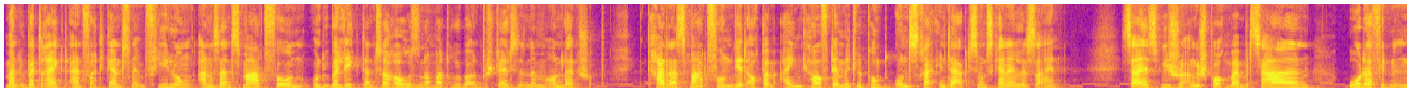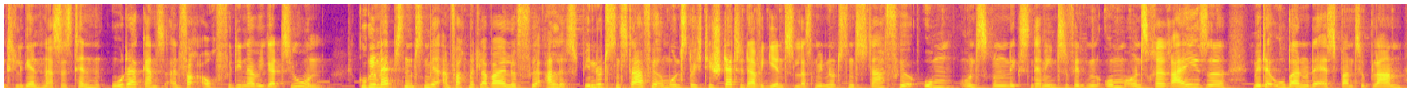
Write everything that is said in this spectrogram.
man überträgt einfach die ganzen Empfehlungen an sein Smartphone und überlegt dann zu Hause nochmal drüber und bestellt sie dann im Online-Shop. Gerade das Smartphone wird auch beim Einkauf der Mittelpunkt unserer Interaktionskanäle sein. Sei es, wie schon angesprochen, beim Bezahlen oder für den intelligenten Assistenten oder ganz einfach auch für die Navigation. Google Maps nutzen wir einfach mittlerweile für alles. Wir nutzen es dafür, um uns durch die Städte navigieren zu lassen. Wir nutzen es dafür, um unseren nächsten Termin zu finden, um unsere Reise mit der U-Bahn oder S-Bahn zu planen.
